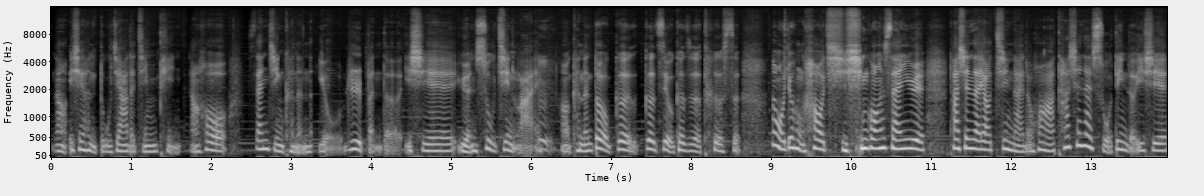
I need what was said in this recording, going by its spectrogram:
那一些很独家的精品，然后三井可能有日本的一些元素进来，嗯、啊，可能都有各各自有各自的特色。那我就很好奇，星光三月它现在要进来的话，它现在锁定的一些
